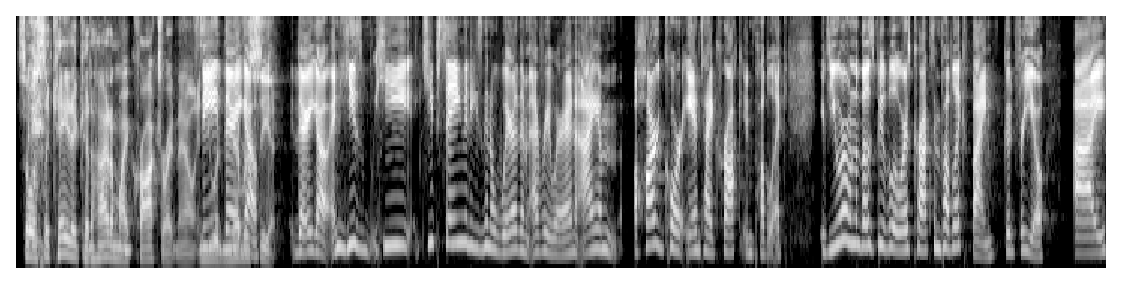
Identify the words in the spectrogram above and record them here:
So a cicada could hide on my Crocs right now, and See, you would never you see it. There you go. And he's he keeps saying that he's going to wear them everywhere. And I am a hardcore anti Croc in public. If you are one of those people that wears Crocs in public, fine, good for you. I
